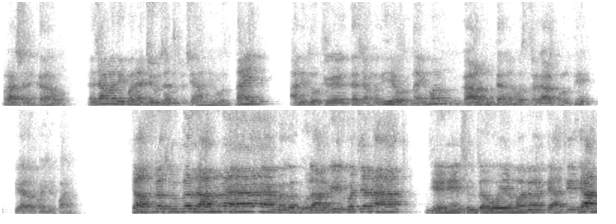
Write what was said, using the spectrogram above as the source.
प्राशन करावं. त्याच्यामध्ये कोणा जीवजंतूची हानी होत नाही आणि तो किळ त्याच्यामध्ये हे होत नाही. म्हणून गाळून त्यानं वस्त्र गाळ करून ते प्यायला पाहिजे पाणी. शास्त्र शुद्ध जाणून मग बोलावी वचन. जेणे शुद्ध होय मन त्याचे ध्यान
